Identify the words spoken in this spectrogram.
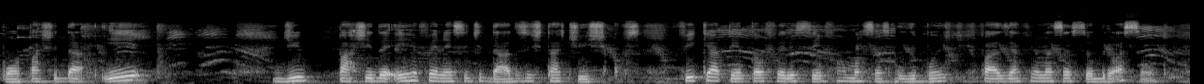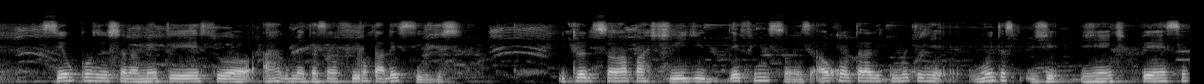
ponto a partir da e de partida e referência de dados estatísticos. Fique atento a oferecer informações depois de fazer afirmação sobre o assunto. Seu posicionamento e sua argumentação ficam fortalecidos. Introdução a partir de definições. Ao contrário que muita, muita gente pensa,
